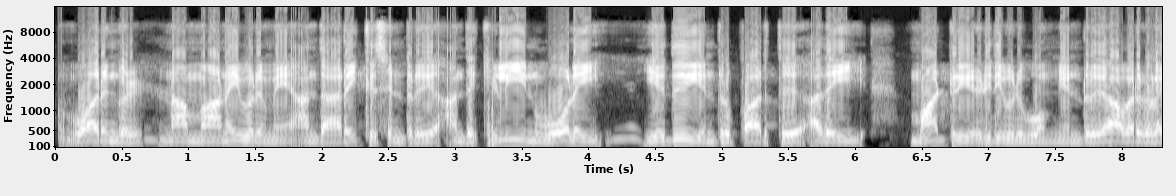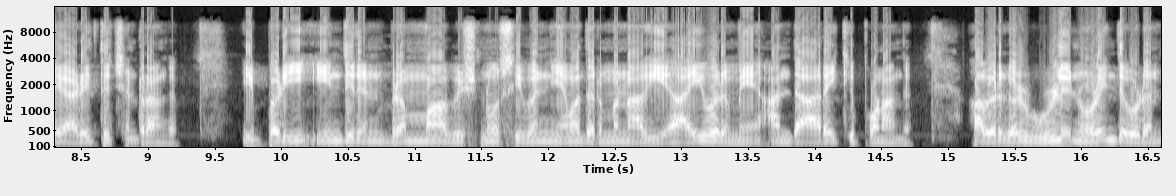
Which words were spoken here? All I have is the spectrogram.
வாருங்கள் நாம் அனைவருமே அந்த அறைக்கு சென்று அந்த கிளியின் ஓலை எது என்று பார்த்து அதை மாற்றி எழுதிவிடுவோம் என்று அவர்களை அழைத்துச் சென்றாங்க. இப்படி இந்திரன் பிரம்மா விஷ்ணு சிவன் யமதர்மன் ஆகிய ஐவருமே அந்த அறைக்கு போனாங்க. அவர்கள் உள்ளே நுழைந்தவுடன்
